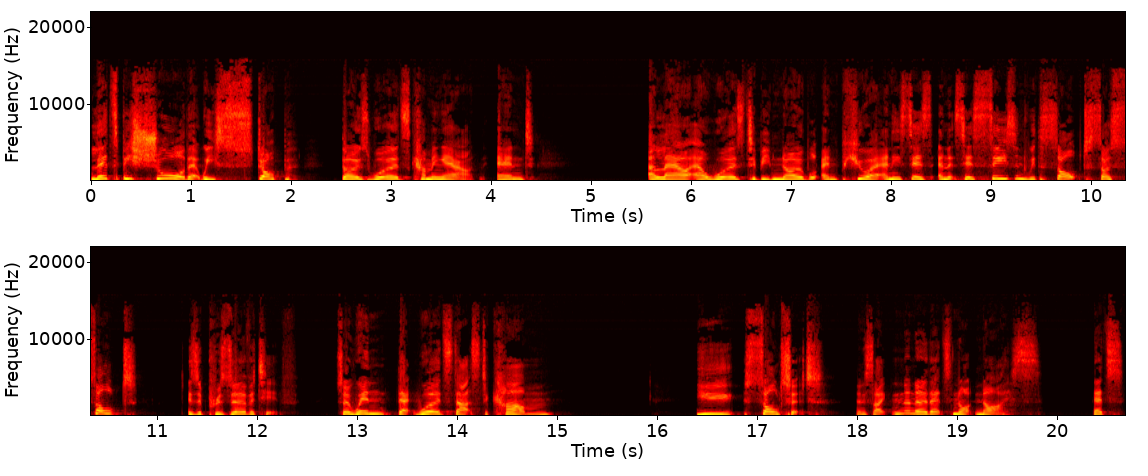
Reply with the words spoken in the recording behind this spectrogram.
let's be sure that we stop those words coming out and allow our words to be noble and pure. And he says, and it says seasoned with salt. So salt is a preservative. So when that word starts to come, you salt it. And it's like, no, no, that's not nice. That's,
